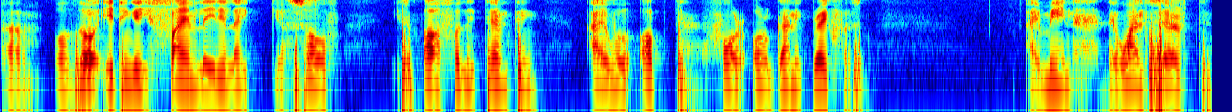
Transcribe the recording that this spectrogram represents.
Um, although eating a fine lady like yourself is awfully tempting, I will opt for organic breakfast. I mean, the one served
